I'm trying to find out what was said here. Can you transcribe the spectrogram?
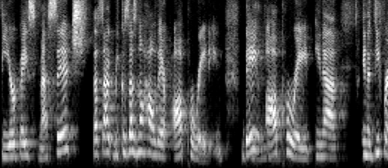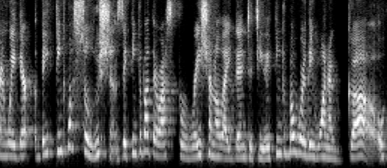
fear-based message. That's not, because that's not how they're operating. They mm-hmm. operate in a in a different way. They they think about solutions. They think about their aspirational identity. They think about where they want to go.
